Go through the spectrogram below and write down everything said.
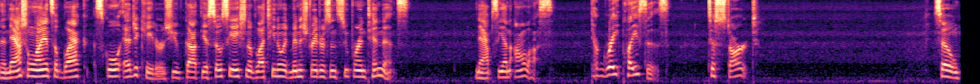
The National Alliance of Black School Educators. You've got the Association of Latino Administrators and Superintendents, NABSE and ALAS. They're great places to start. So,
